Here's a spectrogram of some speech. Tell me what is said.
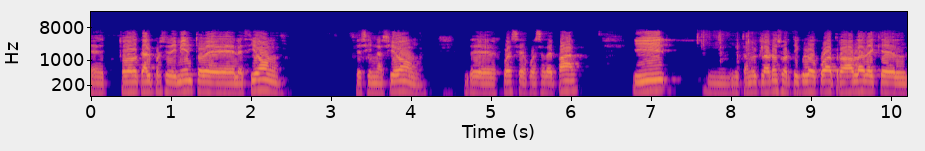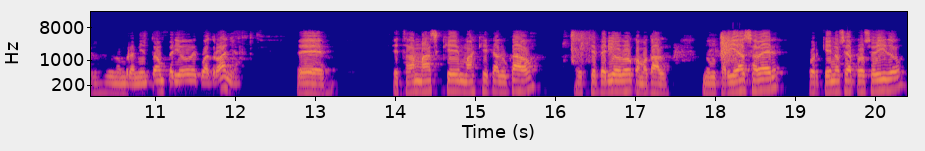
eh, todo lo que es el procedimiento de elección, designación de jueces, jueces de paz y mm, está muy claro en su artículo 4 habla de que el nombramiento es un periodo de cuatro años. Eh, está más que, más que caducado este periodo como tal. Nos gustaría saber por qué no se ha procedido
